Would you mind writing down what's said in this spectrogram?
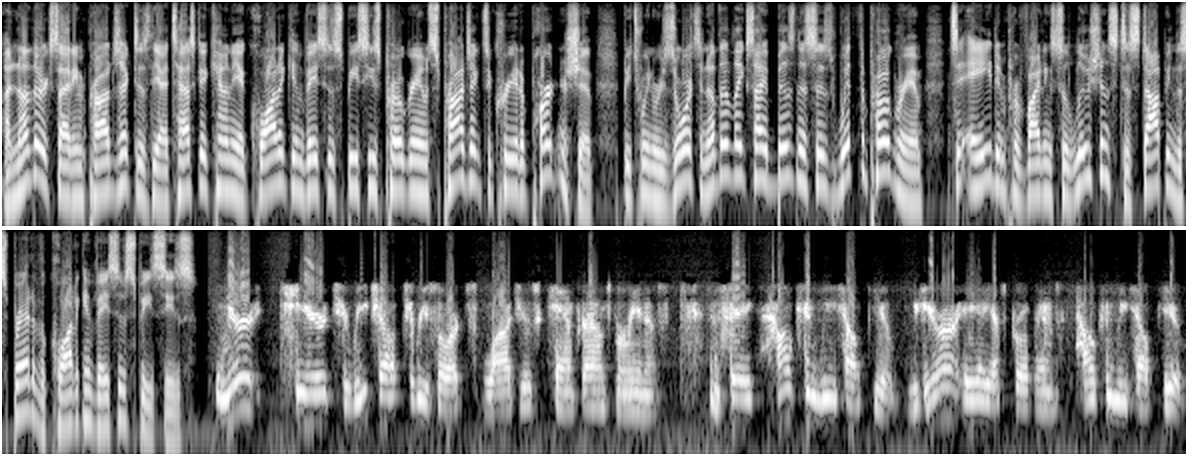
Another exciting project is the Itasca County Aquatic Invasive Species Program's project to create a partnership between resorts and other lakeside businesses with the program to aid in providing solutions to stopping the spread of aquatic invasive species. We're here to reach out to resorts, lodges, campgrounds, marinas, and say, how can we help you? Here are AIS programs. How can we help you?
